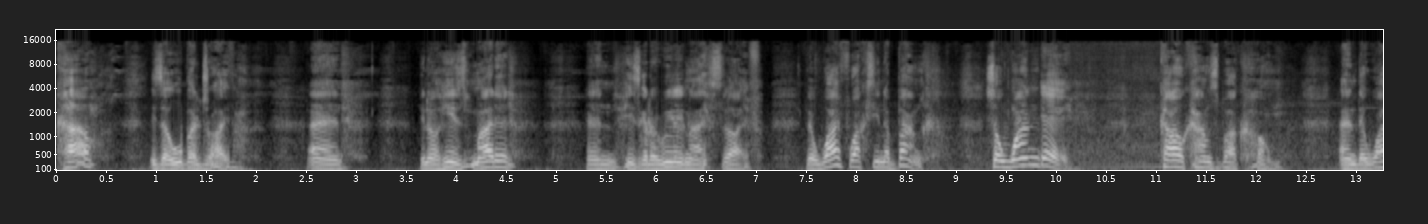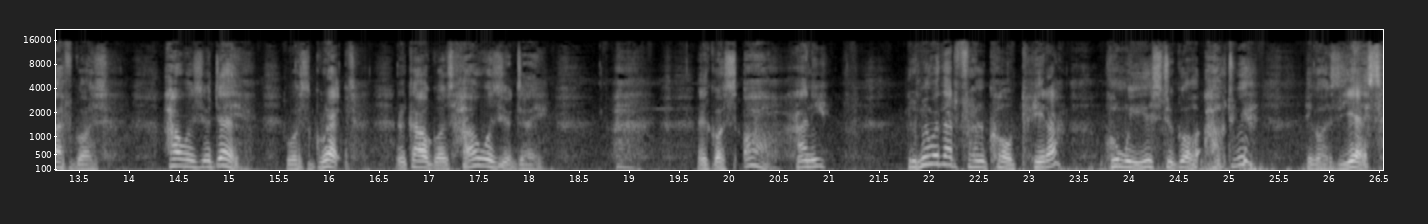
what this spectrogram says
Carl is a Uber driver, and you know he's married, and he's got a really nice life. The wife works in a bank, so one day, Carl comes back home, and the wife goes, "How was your day?" It was great. And Carl goes, "How was your day?" And goes, "Oh, honey, remember that friend called Peter, whom we used to go out with?" He goes, Yes.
